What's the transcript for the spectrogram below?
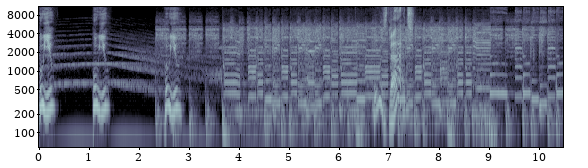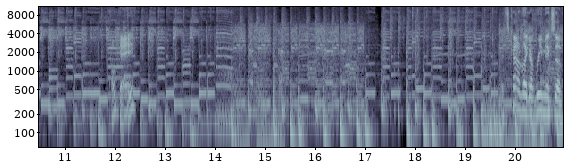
Who you? Who you? Who you? Who is that? Okay. It's kind of like a remix of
